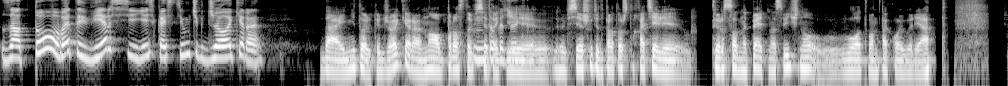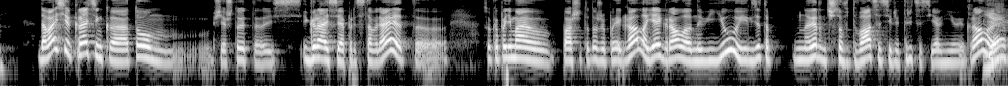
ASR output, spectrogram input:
Зато в этой версии есть костюмчик Джокера. Да, и не только Джокера, но просто все такие... Все шутят про то, что хотели Persona 5 на Switch, ну вот вам такой вариант. Давайте кратенько о том, вообще, что эта игра из себя представляет. Э, Сколько я понимаю, Паша, ты тоже поиграла. Я играла на Wii U, и где-то, наверное, часов 20 или 30 я в нее играла. Я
